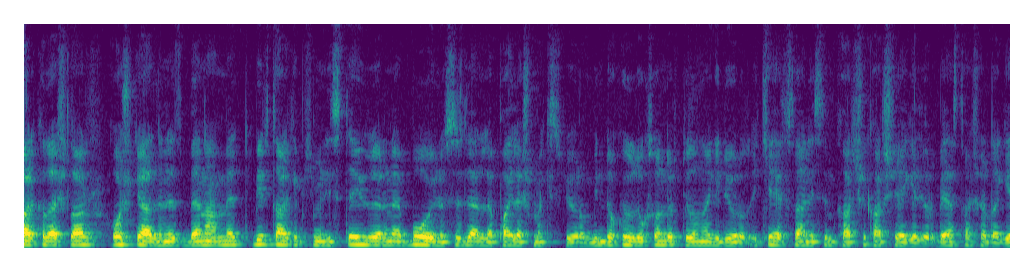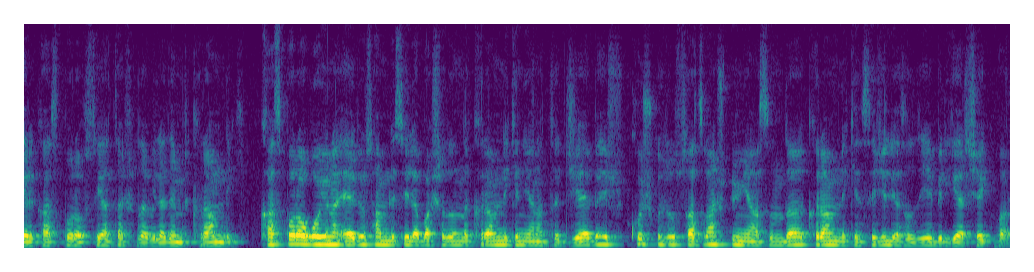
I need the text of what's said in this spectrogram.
arkadaşlar, hoş geldiniz. Ben Ahmet. Bir takipçimin isteği üzerine bu oyunu sizlerle paylaşmak istiyorum. 1994 yılına gidiyoruz. İki efsane isim karşı karşıya geliyor. Beyaz taşlarda Geri Kasparov, siyah taşlarda Vladimir Kramnik. Kasparov oyuna E4 hamlesiyle başladığında Kramnik'in yanıtı C5. Kuşkusuz satranç dünyasında Kramnik'in Sicilyası diye bir gerçek var.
